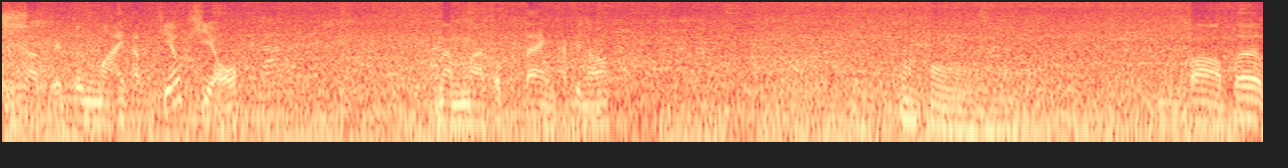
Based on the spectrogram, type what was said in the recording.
นี่ครับเป็นต้นไม้ครับเขียวเขียวๆนำมาตกแต่งครับพี่น้องโอ้โหก็เพิ่ม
